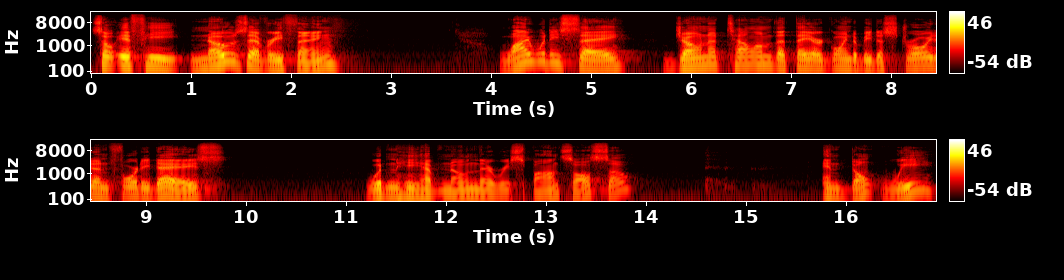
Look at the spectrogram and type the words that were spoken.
So if he knows everything, why would he say Jonah tell them that they are going to be destroyed in 40 days, wouldn't he have known their response also? And don't we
